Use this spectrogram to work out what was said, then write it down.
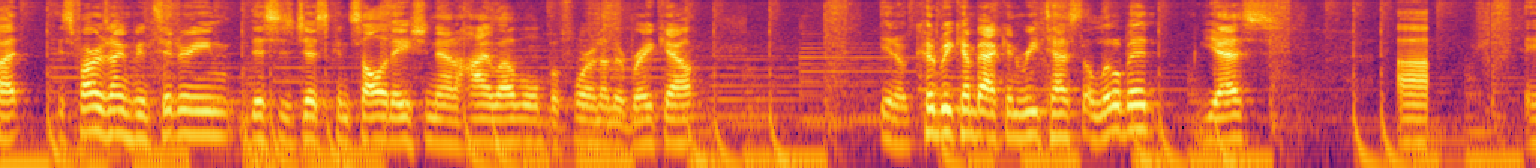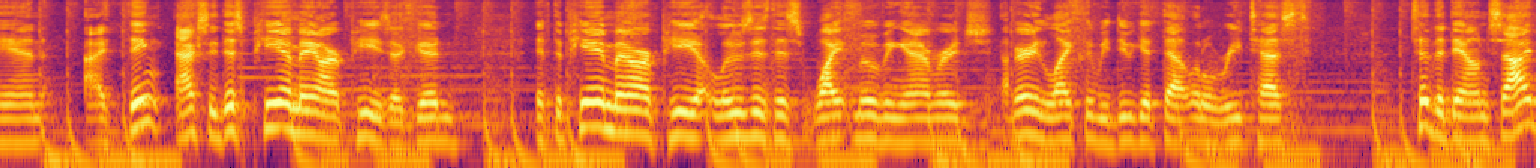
but as far as I'm considering, this is just consolidation at a high level before another breakout. You know, could we come back and retest a little bit? Yes. Uh, and I think actually this PMARP is a good, if the PMARP loses this white moving average, very likely we do get that little retest to the downside.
